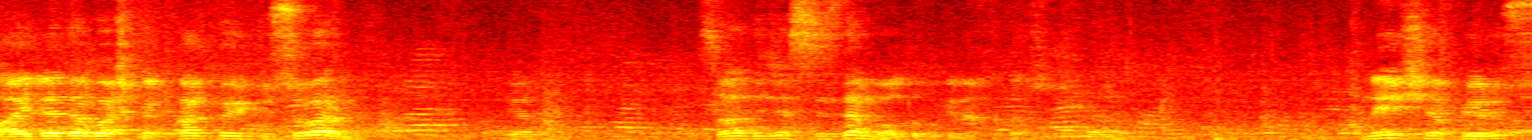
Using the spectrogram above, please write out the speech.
ailede başka kalp öyküsü var mı? Yok. Sadece sizde mi oldu bugüne kadar? Evet. Ne iş yapıyoruz?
